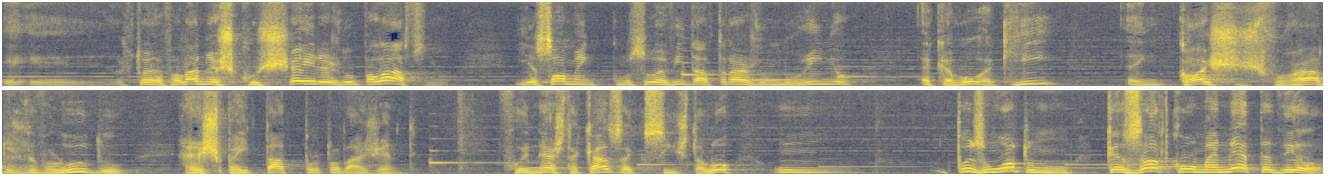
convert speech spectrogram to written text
é, é, estou a falar nas cocheiras do palácio. E esse homem que começou a vida atrás de um burrinho acabou aqui em coches forrados de veludo, respeitado por toda a gente. Foi nesta casa que se instalou um. Depois um outro, um casado com uma neta dele,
